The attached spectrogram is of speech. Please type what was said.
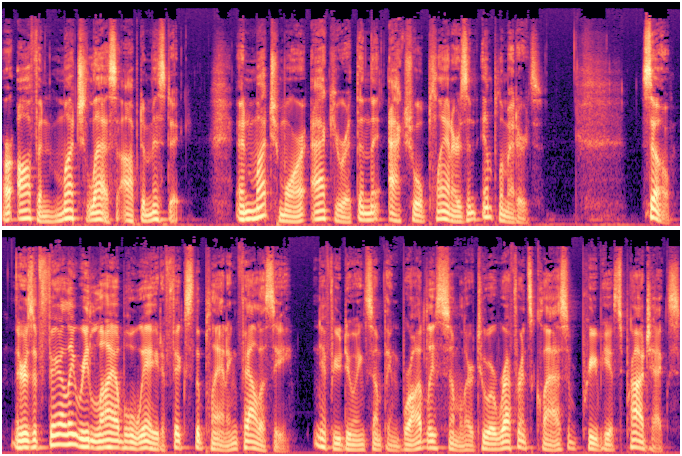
are often much less optimistic and much more accurate than the actual planners and implementers. So, there is a fairly reliable way to fix the planning fallacy if you're doing something broadly similar to a reference class of previous projects.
